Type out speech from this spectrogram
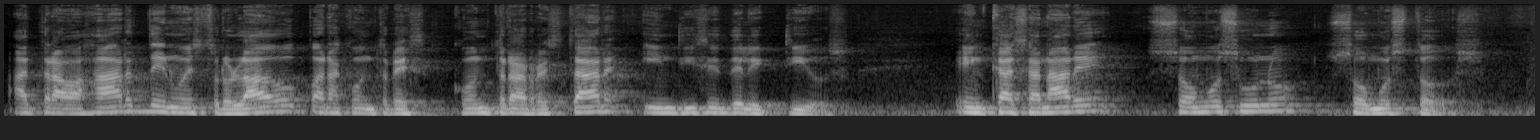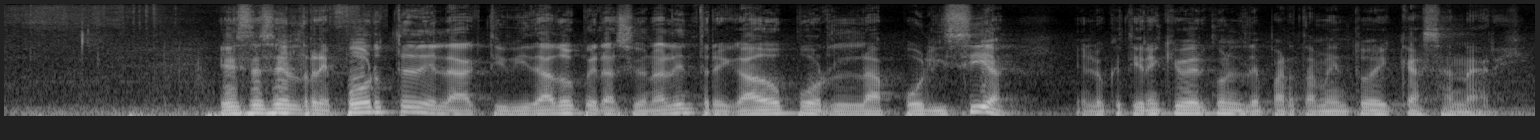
a trabajar de nuestro lado para contrarrestar índices delictivos. En Casanare somos uno, somos todos. Este es el reporte de la actividad operacional entregado por la policía en lo que tiene que ver con el departamento de Casanare.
